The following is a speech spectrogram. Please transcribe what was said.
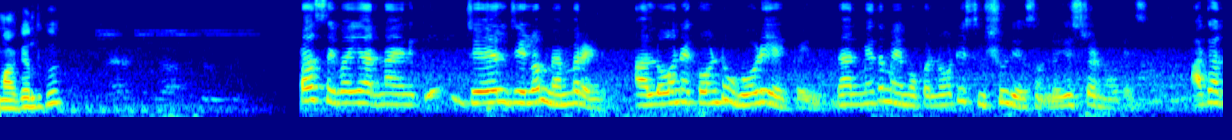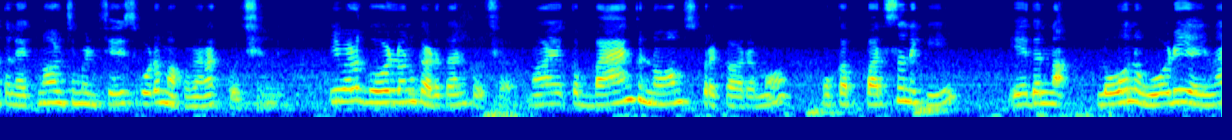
మాకెందుకు? ఆ శివయ్య నాయనకి జేఎల్జీలో మెంబర్ అండి ఆ లోన్ అకౌంట్ ఓడి అయిపోయింది. దాని మీద మేము ఒక నోటీస్ ఇష్యూ చేసాం రిజిస్టర్డ్ నోటీస్. అది అతను అక్నాలజ్మెంట్ చేసి కూడా మాకు వెనక్కి వచ్చింది. ఇవాళ గోల్డ్ లోన్ కడతానికి వచ్చారు. మా యొక్క బ్యాంక్ నామ్స్ ప్రకారము ఒక పర్సన్కి ఏదన్నా లోన్ ఓడి అయినా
